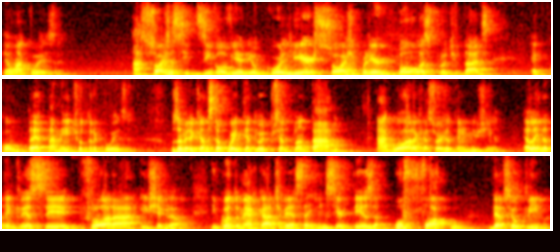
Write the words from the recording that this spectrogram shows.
é uma coisa. A soja se desenvolver e eu colher soja, colher boas produtividades, é completamente outra coisa. Os americanos estão com 88% plantado, agora que a soja está emergindo. Ela ainda tem que crescer, florar, encher grão. Enquanto o mercado tiver essa incerteza, o foco deve ser o clima.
